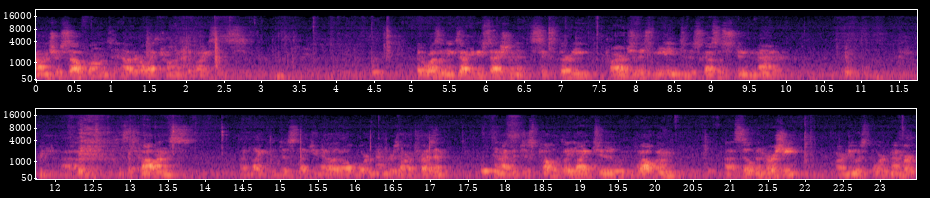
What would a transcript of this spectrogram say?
silence your cell phones and other electronic devices. There was an executive session at six thirty prior to this meeting to discuss a student matter. Uh, Mrs. Collins, I'd like to just let you know that all board members are present. And I would just publicly like to welcome uh, Sylvan Hershey, our newest board member.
